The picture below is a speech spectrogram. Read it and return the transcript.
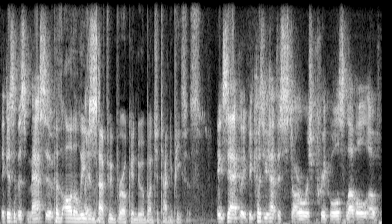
because of this massive Because all the legions I- have to be broken into a bunch of tiny pieces. Exactly, because you have this Star Wars prequels level of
